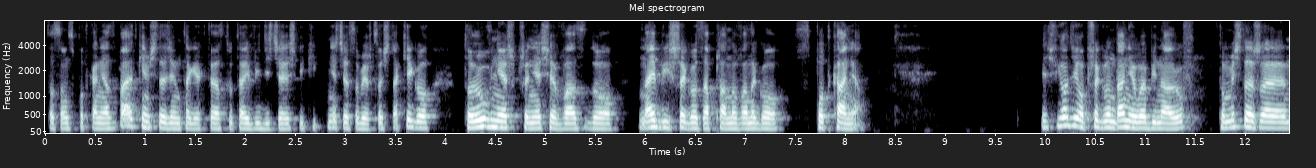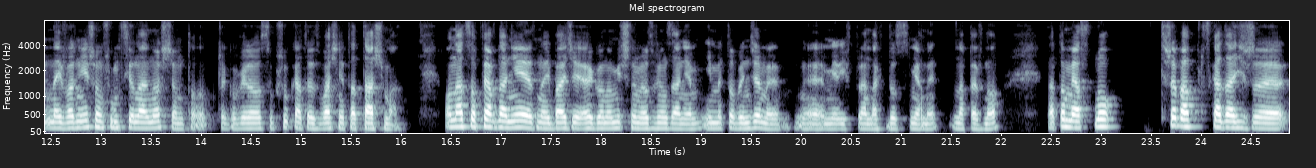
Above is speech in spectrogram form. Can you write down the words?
to są spotkania z Bartkiem Śledziem, tak jak teraz tutaj widzicie, jeśli klikniecie sobie w coś takiego, to również przeniesie Was do najbliższego zaplanowanego spotkania. Jeśli chodzi o przeglądanie webinarów, to myślę, że najważniejszą funkcjonalnością, to czego wiele osób szuka, to jest właśnie ta taśma. Ona co prawda nie jest najbardziej ergonomicznym rozwiązaniem i my to będziemy e, mieli w planach do zmiany na pewno. Natomiast no, trzeba wskazać, że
